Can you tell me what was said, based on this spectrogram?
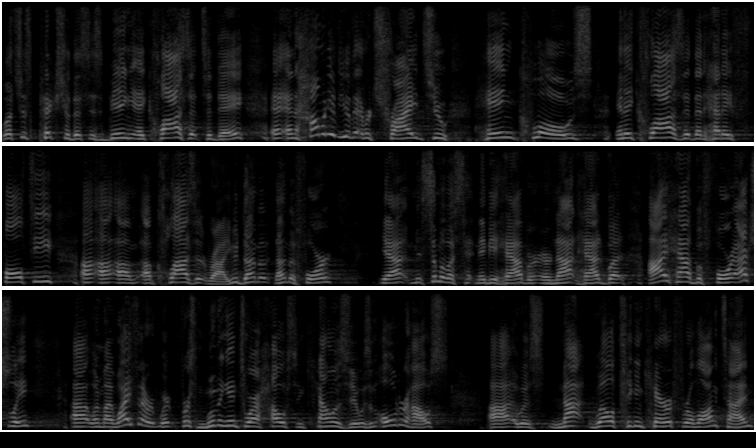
let's just picture this as being a closet today. And, and how many of you have ever tried to hang clothes in a closet that had a faulty uh, uh, um, closet rod? You've done, done it before? Yeah, some of us maybe have or, or not had, but I have before. Actually, uh, when my wife and I were first moving into our house in Kalamazoo, it was an older house. Uh, it was not well taken care of for a long time.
